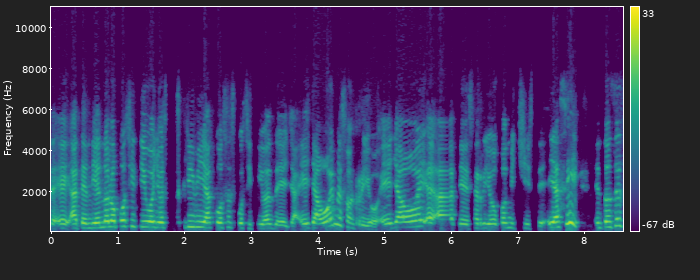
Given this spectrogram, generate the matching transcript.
eh, atendiendo lo positivo, yo escribía cosas positivas de ella. Ella hoy me sonrió, ella hoy eh, se rió con mi chiste. Y así, entonces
